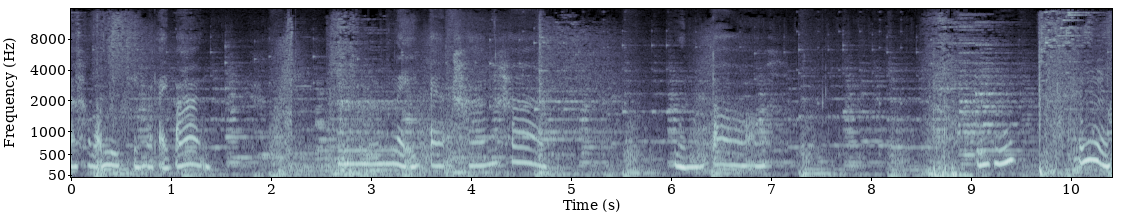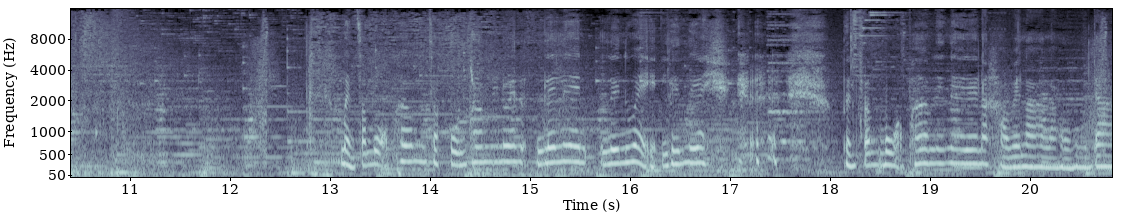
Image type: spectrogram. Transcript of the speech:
นะคะ ว่ามีเกมอะไรบ้างเหลืออีกแปดครั้งค่ะ หมุนต่อ อือหืออืมเหมือนจะบวกเพิ่มจะคูณเพิ่มเรื่อยๆเรื่อยๆเรื่อยๆเรื่อยๆไปมือนจะบวกเพิ่มเรื่อยๆด้วยนะคะ เวลาเราได้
